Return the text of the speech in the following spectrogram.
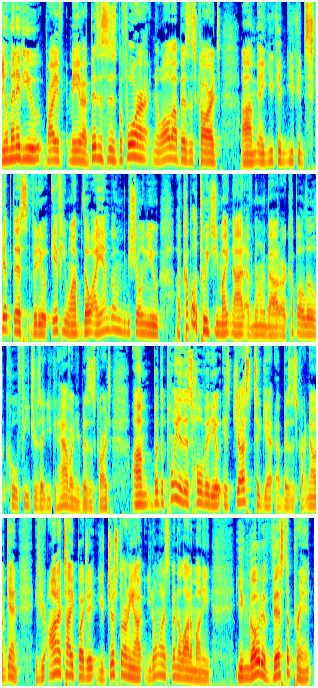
you know, many of you probably may have had businesses before, know all about business cards. Um, you could you could skip this video if you want, though I am going to be showing you a couple of tweaks you might not have known about, or a couple of little cool features that you can have on your business cards. Um, but the point of this whole video is just to get a business card. Now, again, if you're on a tight budget, you're just starting out, you don't want to spend a lot of money, you can go to Vista Print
